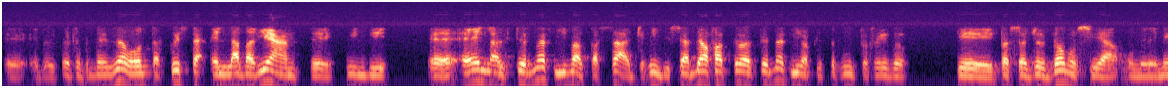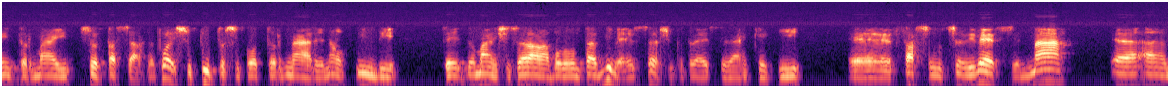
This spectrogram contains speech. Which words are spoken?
eh, e lo ripeto per l'ennesima volta, questa è la variante, quindi eh, è l'alternativa al passaggio. Quindi se abbiamo fatto l'alternativa, a questo punto credo che il passaggio del domo sia un elemento ormai sorpassato. Poi su tutto si può tornare, no? quindi se domani ci sarà una volontà diversa ci potrà essere anche chi eh, fa soluzioni diverse, ma eh,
